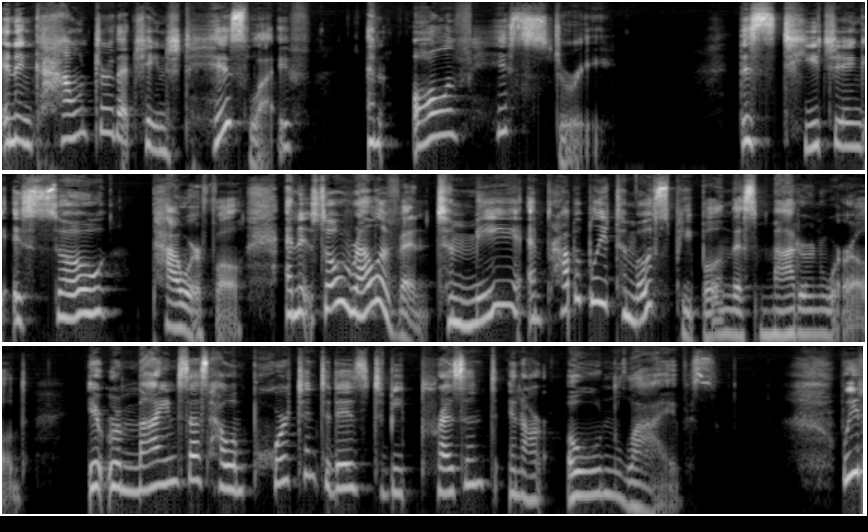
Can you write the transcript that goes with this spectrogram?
an encounter that changed his life and all of history. This teaching is so powerful and it's so relevant to me and probably to most people in this modern world. It reminds us how important it is to be present in our own lives. We'd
